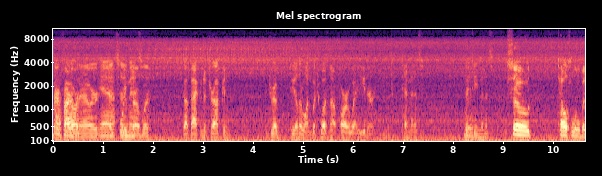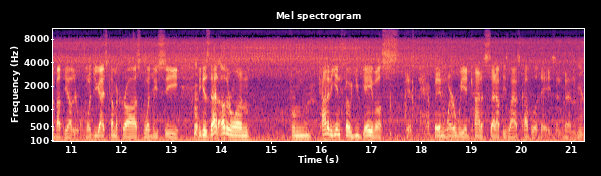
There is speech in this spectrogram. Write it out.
Better Half part of hour. an hour. Yeah, I'd 40 minutes. probably. got back in the truck and drove to the other one, which was not far away either. Ten minutes, fifteen minutes. So tell us a little bit about the other one. What did you guys come across? What did you see? Because that other one, from kind of the info you gave us, it have been where we had kind of set up these last couple of days and been Yep.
